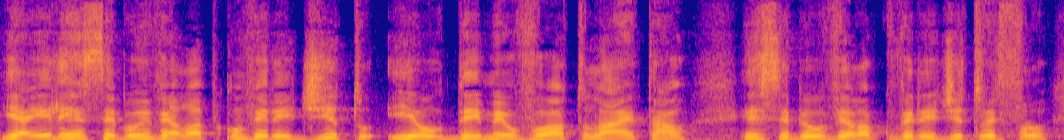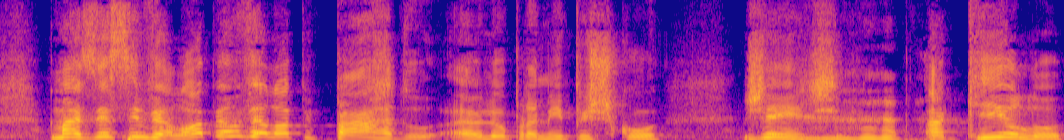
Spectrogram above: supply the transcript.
E aí ele recebeu o envelope com veredito, e eu dei meu voto lá e tal. Recebeu o envelope com veredito e ele falou: Mas esse envelope é um envelope pardo. Aí olhou pra mim e piscou. Gente, aquilo,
